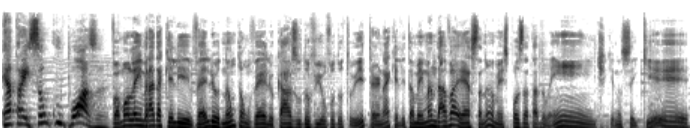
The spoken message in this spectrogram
É a traição culposa. Vamos lembrar daquele velho, não tão velho, caso do viúvo do Twitter, né? Que ele também mandava essa. Não, minha esposa tá doente, que não sei o quê.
